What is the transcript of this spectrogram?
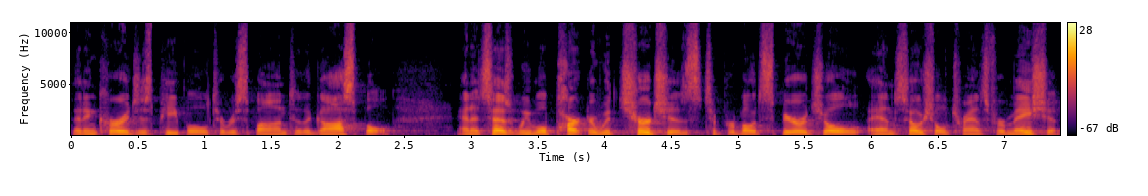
that encourages people to respond to the gospel. And it says, we will partner with churches to promote spiritual and social transformation.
